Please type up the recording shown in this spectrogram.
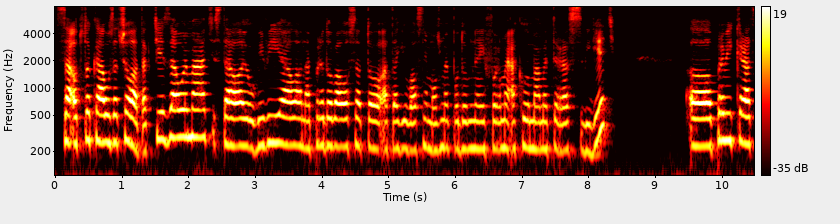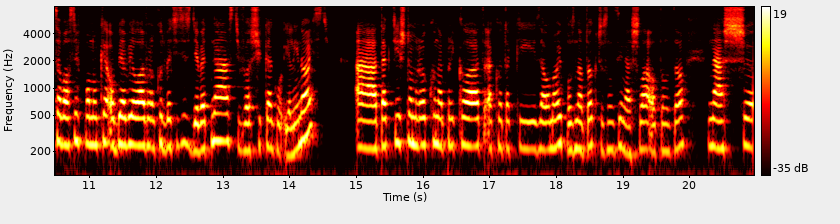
sa o túto kávu začala taktiež zaujímať, stále ju vyvíjala, napredovalo sa to a tak ju vlastne môžeme podobnej forme, ako ju máme teraz vidieť. Uh, prvýkrát sa vlastne v ponuke objavila v roku 2019 v Chicago, Illinois a taktiež v tom roku napríklad, ako taký zaujímavý poznatok, čo som si našla o tomto, náš, e,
